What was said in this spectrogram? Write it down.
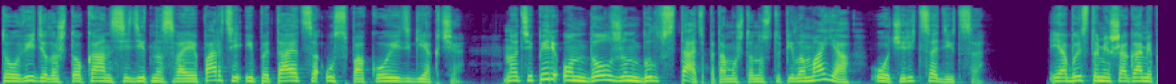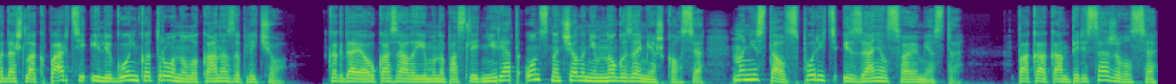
то увидела, что Кан сидит на своей парте и пытается успокоить Гекче. Но теперь он должен был встать, потому что наступила моя очередь садиться. Я быстрыми шагами подошла к парте и легонько тронула Кана за плечо. Когда я указала ему на последний ряд, он сначала немного замешкался, но не стал спорить и занял свое место. Пока Кан пересаживался,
